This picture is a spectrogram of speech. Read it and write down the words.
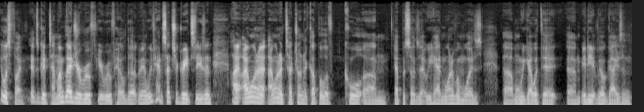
it was fun. It's a good time. I'm glad your roof your roof held up. Man, we've had such a great season. I I want to I want to touch on a couple of cool um, episodes that we had. One of them was uh, when we got with the um, Idiotville guys and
